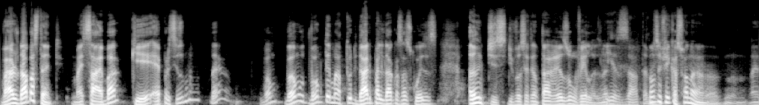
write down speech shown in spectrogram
Vai ajudar bastante, mas saiba que é preciso, né? Vamos, vamos, vamos ter maturidade pra lidar com essas coisas antes de você tentar resolvê-las, né? Exatamente. você fica só na. na- na-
